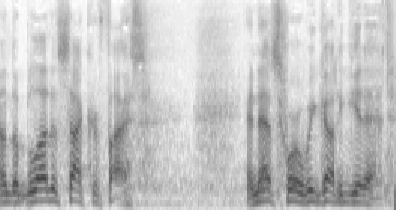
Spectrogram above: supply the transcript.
on the blood of sacrifice. And that's where we got to get at.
